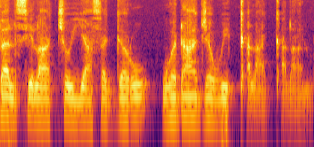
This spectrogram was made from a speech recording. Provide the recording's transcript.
በል ሲላቸው እያሰገሩ ወዳጀው ይቀላቀላሉ።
